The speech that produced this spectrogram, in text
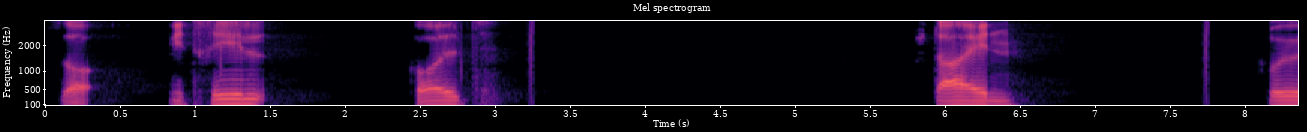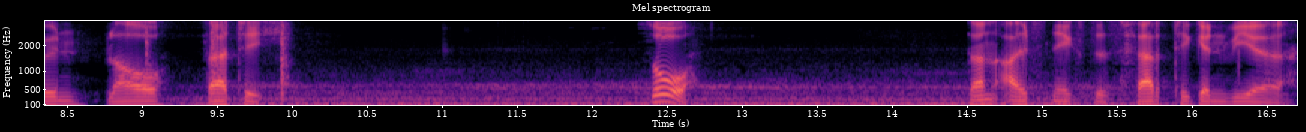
So, Mithril, Gold, Stein, Grün, Blau, fertig. So. Dann als nächstes fertigen wir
